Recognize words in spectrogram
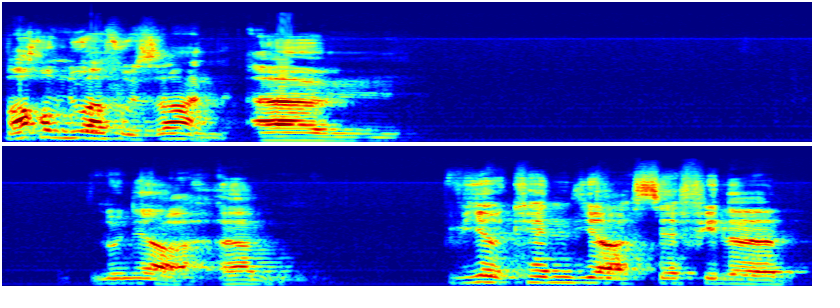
Warum Nuafusan? Ähm, nun ja, ähm, wir kennen ja sehr viele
